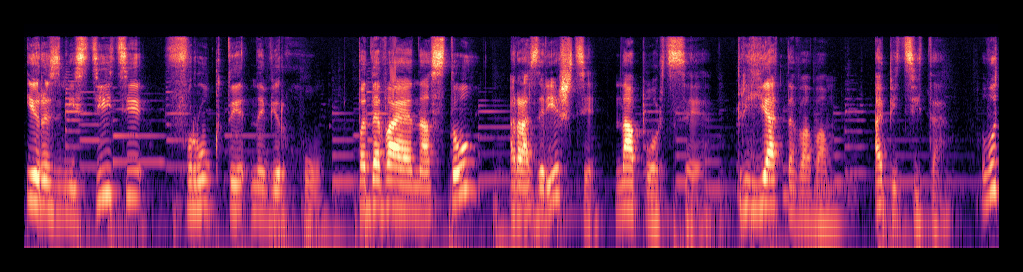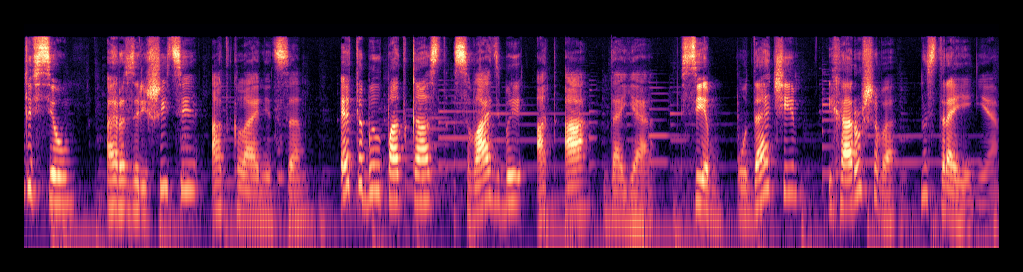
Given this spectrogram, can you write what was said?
и разместите фрукты наверху. Подавая на стол, разрежьте на порции. Приятного вам аппетита! Вот и все. Разрешите откланяться. Это был подкаст «Свадьбы от А до Я». Всем удачи и хорошего настроения!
